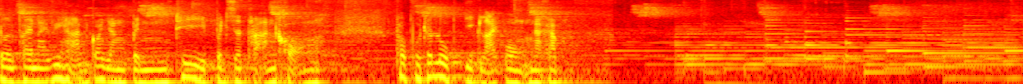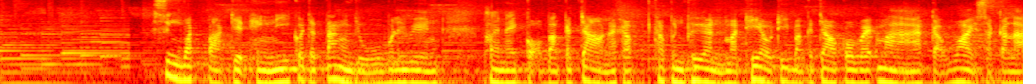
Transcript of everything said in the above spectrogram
โดยภายในวิหารก็ยังเป็นที่ประดิษฐานของพระพุทธรูปอีกหลายองค์นะครับ ซึ่งวัดป่าเกตแห่งนี้ก็จะตั้งอยู่บริเวณภายในเกาะบางกระเจ้านะครับ ถ้าเพื่อนๆมาเที่ยวที่บางกระเจ้าก็แวะมากราบไหว้สักการะ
